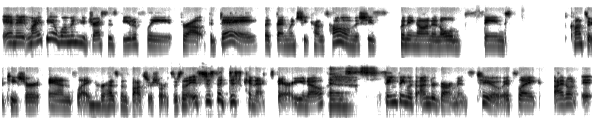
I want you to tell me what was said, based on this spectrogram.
and it might be a woman who dresses beautifully throughout the day but then when she comes home she's putting on an old stained concert t-shirt and like her husband's boxer shorts or something. It's just a disconnect there you know? Yes. same thing with undergarments too. It's like i don't it,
